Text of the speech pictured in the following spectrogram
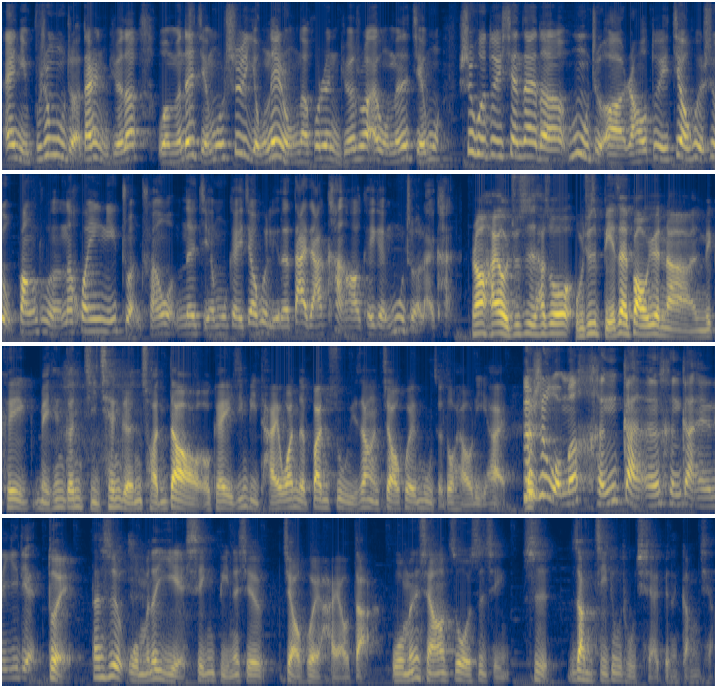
哎，你不是牧者，但是你觉得我们的节目是有内容的，或者你觉得说，哎，我们的节目是会对现在的牧者，然后对教会是有帮助的，那欢迎你转传我们的节目给教会里的大家看哈，可以给牧者来看。然后还有就是，他说我们就是别再抱怨啦，你们可以每天跟几千个人传道，OK，已经比台湾的半数以上的教会牧者都还要厉害。这是我们很感恩、很感恩的一点。对，但是我们的野心比那些教会还要大。我们想要做的事情是让基督徒起来变得刚强，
